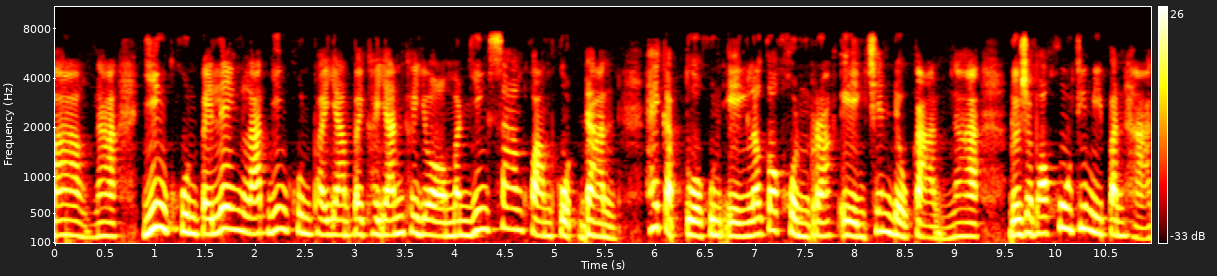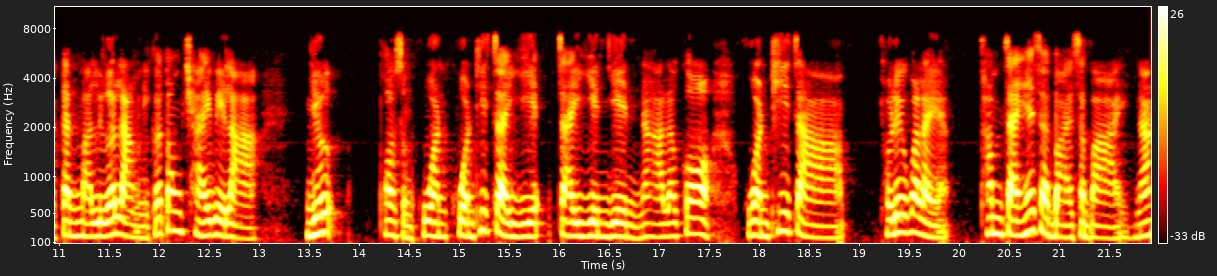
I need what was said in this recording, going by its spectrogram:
บ้างนะคะ ยิ่งคุณไปเร่งรัด ยิ่งคุณพยายามไปขยันขยอ มันยิ่งสร้างความกดดัน ให้กับตัวคุณเองแล้วก็คนรักเองเช่นเดียวกันนะคะ โดยเฉพาะคู่ที่มีปัญหากันมาเลื้อหลังนี่ก็ต้องใช้เวลาเยอะพอสมควรควรที่ใจเย็นใจเย็นๆนะคะ แล้วก็ควรที่จะ เขาเรียกว่าอะไรอะทำใจให้สบายสบายนะ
